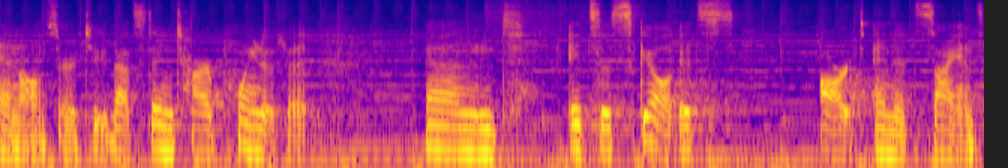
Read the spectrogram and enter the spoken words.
an answer to. That's the entire point of it. And it's a skill, it's art and it's science.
